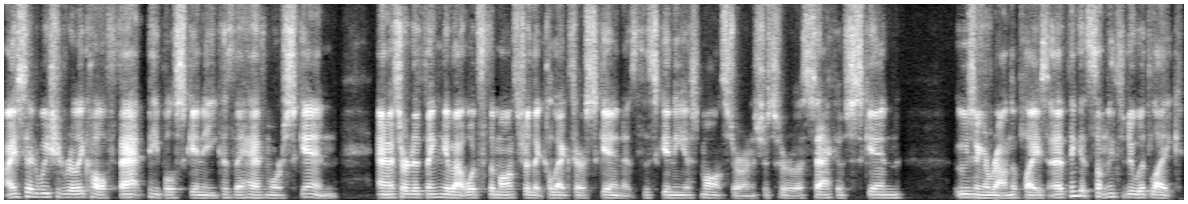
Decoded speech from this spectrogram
I said we should really call fat people skinny because they have more skin. And I started thinking about what's the monster that collects our skin. It's the skinniest monster, and it's just sort of a sack of skin oozing around the place. And I think it's something to do with like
